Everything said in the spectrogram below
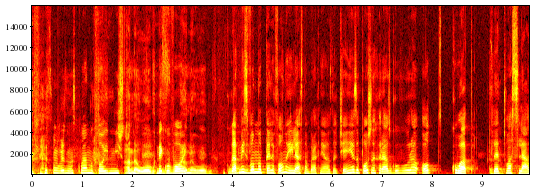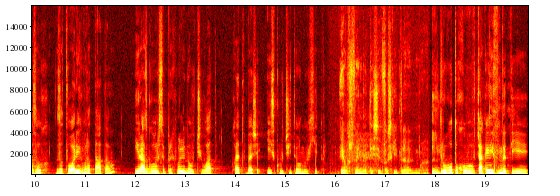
Аз съм вързана с колан, но той нищо Аналогов. не говори. Аналогов. Когато ми извънна телефона или аз набрах няма значение, започнах разговора от колата. След това слязох, затворих вратата и разговор се прехвърли на очилата, което беше изключително хитро. Е, освен да ти се възхита. И другото хубаво, чакай да ти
